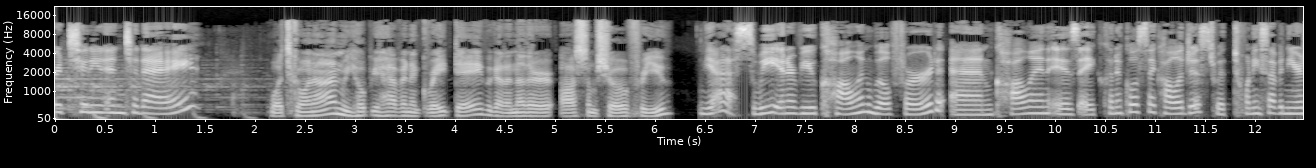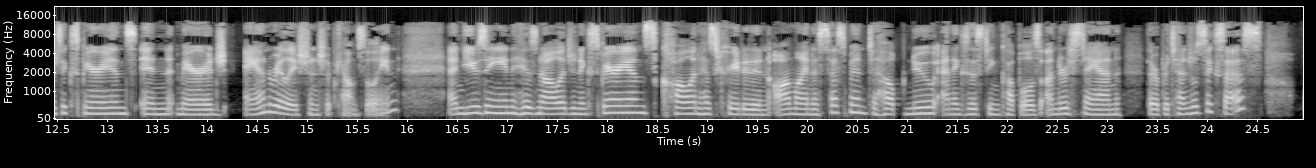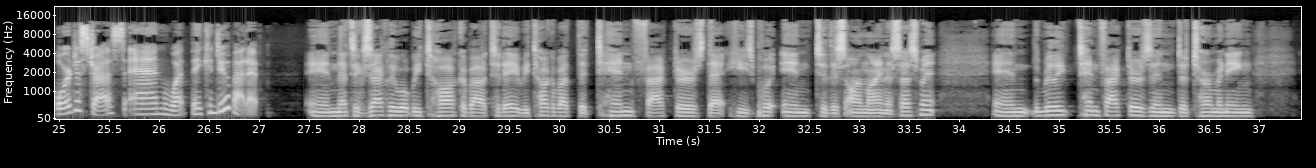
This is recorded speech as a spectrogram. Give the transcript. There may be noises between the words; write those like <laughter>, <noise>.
For tuning in today. What's going on? We hope you're having a great day. We got another awesome show for you. Yes, we interview Colin Wilford, and Colin is a clinical psychologist with 27 years experience in marriage and relationship counseling. And using his knowledge and experience, Colin has created an online assessment to help new and existing couples understand their potential success or distress and what they can do about it. And that's exactly what we talk about today. We talk about the 10 factors that he's put into this online assessment and really 10 factors in determining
